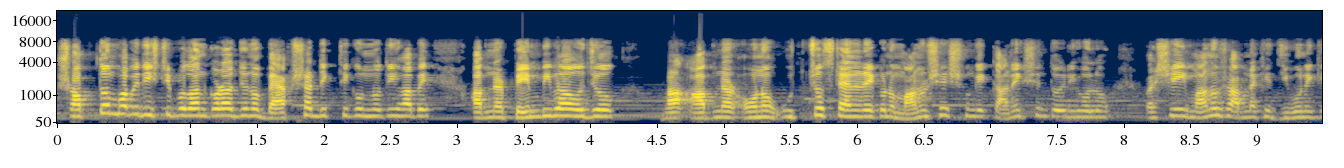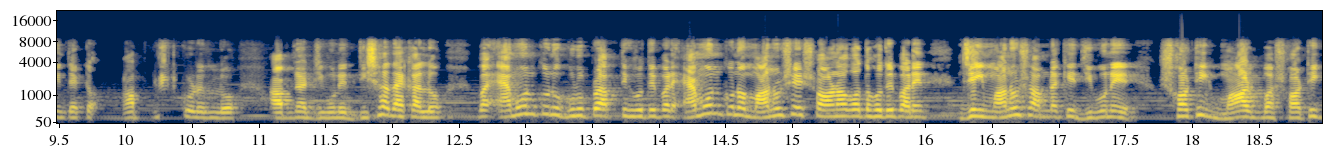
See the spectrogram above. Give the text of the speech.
সপ্তমভাবে দৃষ্টি প্রদান করার জন্য ব্যবসার দিক থেকে উন্নতি হবে, আপনার প্রেম বিবাহ যোগ বা আপনার অন উচ্চ স্ট্যান্ডার্ডের কোনো মানুষের সঙ্গে কানেকশন তৈরি হলো বা সেই মানুষ আপনাকে জীবনে কিন্তু একটা আপডেট করে দিল, আপনার জীবনের দিশা দেখাল বা এমন কোনো গুরুপ্রাপ্তি হতে পারে, এমন কোনো মানুষের শরণাগত হতে পারেন যেই মানুষ আপনাকে জীবনের সঠিক মার্গ বা সঠিক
